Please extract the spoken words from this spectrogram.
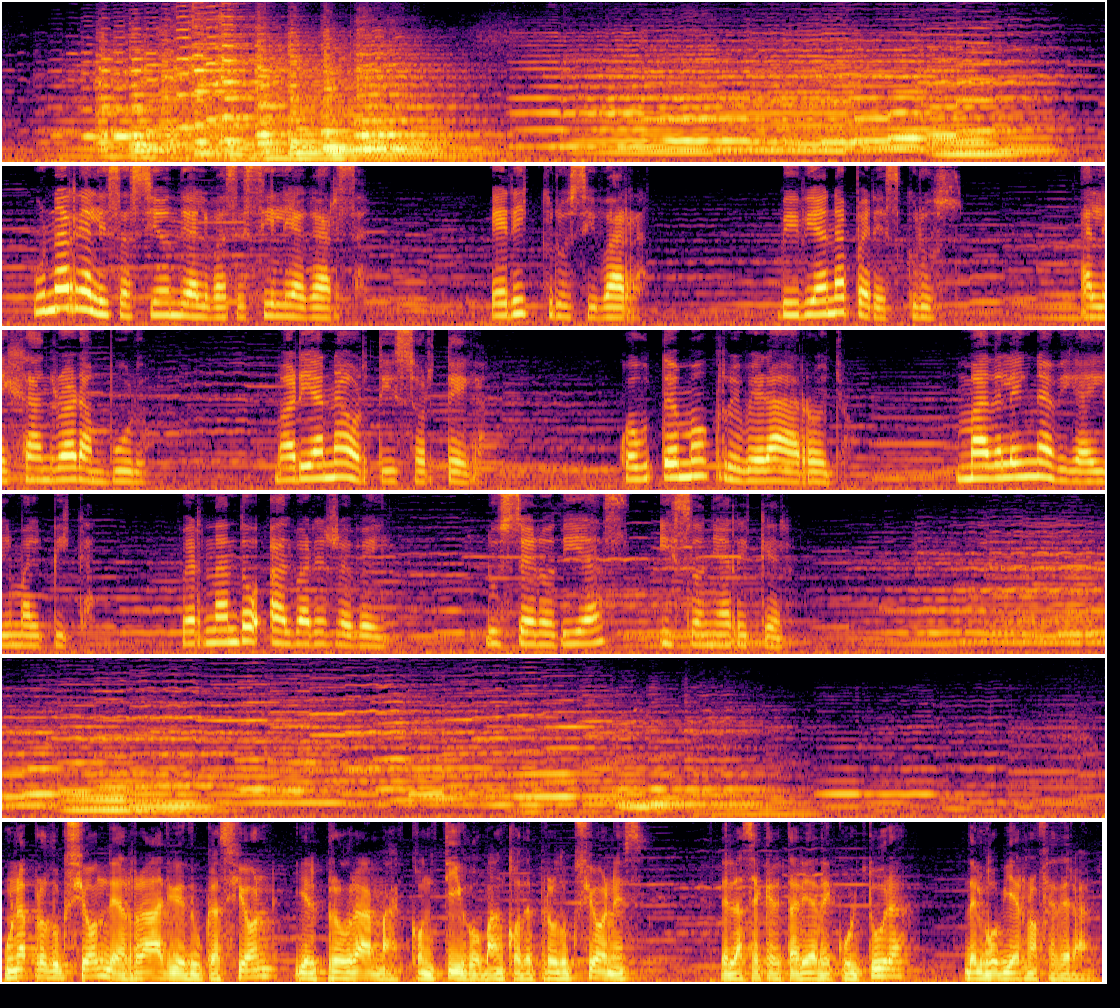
Realización de Alba Cecilia Garza, Eric Cruz Ibarra, Viviana Pérez Cruz, Alejandro Aramburo, Mariana Ortiz Ortega, Cuauhtémoc Rivera Arroyo, Madeleine Abigail Malpica, Fernando Álvarez Rebeil, Lucero Díaz y Sonia Riquer. Una producción de Radio Educación y el programa Contigo Banco de Producciones de la Secretaría de Cultura del Gobierno Federal.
